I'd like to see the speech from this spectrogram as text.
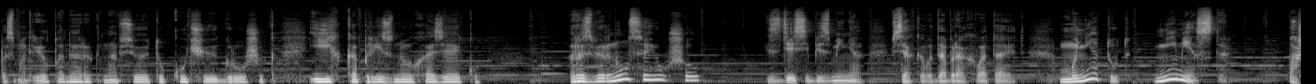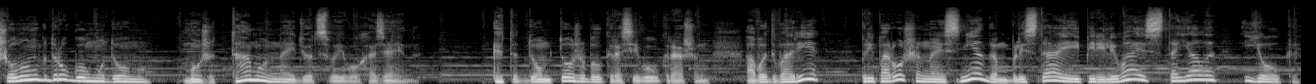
Посмотрел подарок на всю эту кучу игрушек и их капризную хозяйку. Развернулся и ушел. Здесь и без меня всякого добра хватает. Мне тут не место. Пошел он к другому дому. Может, там он найдет своего хозяина. Этот дом тоже был красиво украшен, а во дворе, припорошенная снегом, блистая и переливаясь, стояла елка.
